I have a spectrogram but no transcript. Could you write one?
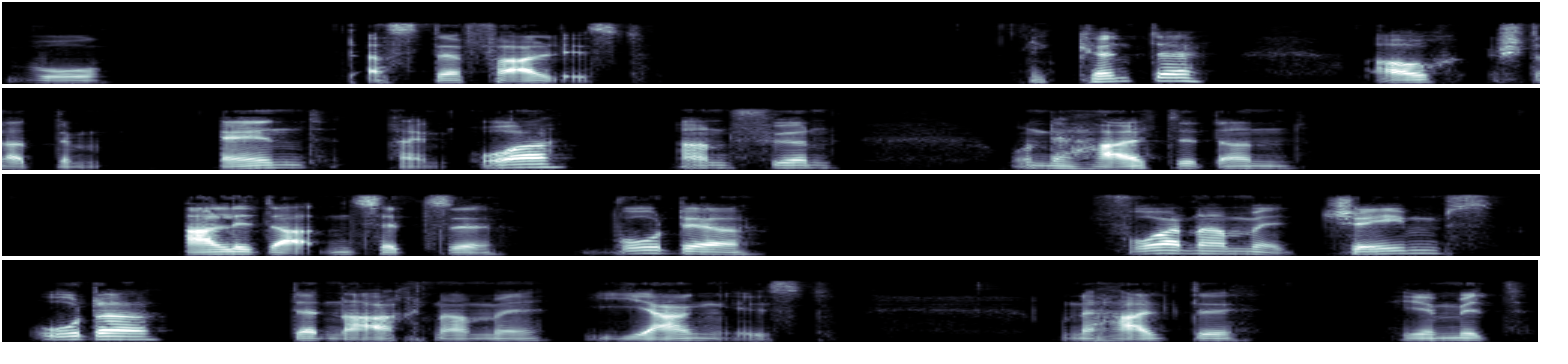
wo das der Fall ist. Ich könnte auch statt dem AND ein OR anführen und erhalte dann alle Datensätze, wo der Vorname James oder der Nachname Young ist und erhalte hiermit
